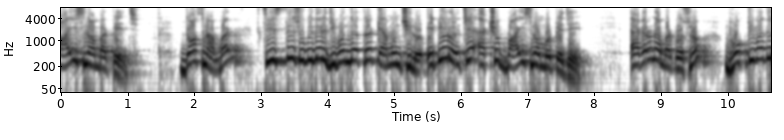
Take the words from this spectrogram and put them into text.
বাইশ নম্বর পেজ দশ নাম্বার চিস্তি সুফিদের জীবনযাত্রা কেমন ছিল? এটিও রয়েছে একশো বাইশ নম্বর পেজে এগারো নম্বর প্রশ্ন, ভক্তিবাদী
